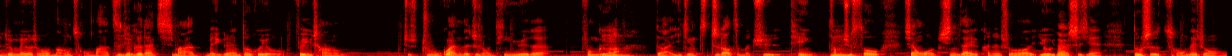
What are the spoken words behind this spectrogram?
就没有什么盲从嘛。自建歌单起码每个人都会有非常就是主观的这种听音乐的风格了。嗯对吧？已经知道怎么去听，怎么去嗯搜。像我现在可能说有一段时间都是从那种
